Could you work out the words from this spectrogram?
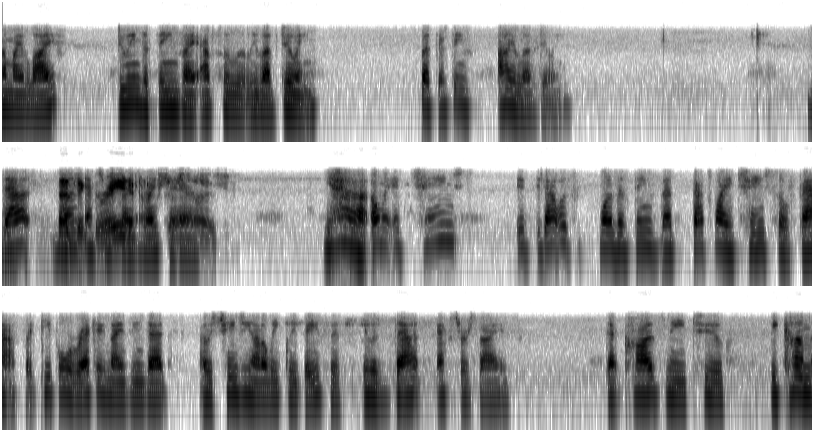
of my life doing the things I absolutely love doing. But they're things I love doing. Hmm. That That's one a exercise great right there. Yeah. Oh my! It changed. It that was one of the things that that's why it changed so fast. Like people were recognizing that I was changing on a weekly basis. It was that exercise that caused me to become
